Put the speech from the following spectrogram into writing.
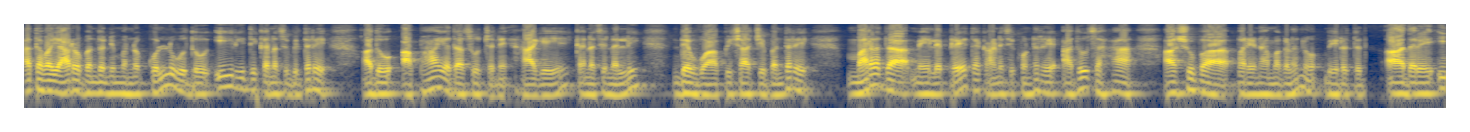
ಅಥವಾ ಯಾರೋ ಬಂದು ನಿಮ್ಮನ್ನು ಕೊಲ್ಲುವುದು ಈ ರೀತಿ ಕನಸು ಬಿದ್ದರೆ ಅದು ಅಪಾಯದ ಸೂಚನೆ. ಹಾಗೆಯೇ ಕನಸಿನಲ್ಲಿ ದೆವ್ವ, ಪಿಶಾಚಿ ಬಂದರೆ ಮರದ ಮೇಲೆ ಪ್ರೇತ ಕಾಣಿಸಿಕೊಂಡರೆ ಅದು ಸಹ ಅಶುಭ ಪರಿಣಾಮಗಳನ್ನು ಬೀರುತ್ತದೆ. ಆದರೆ ಈ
